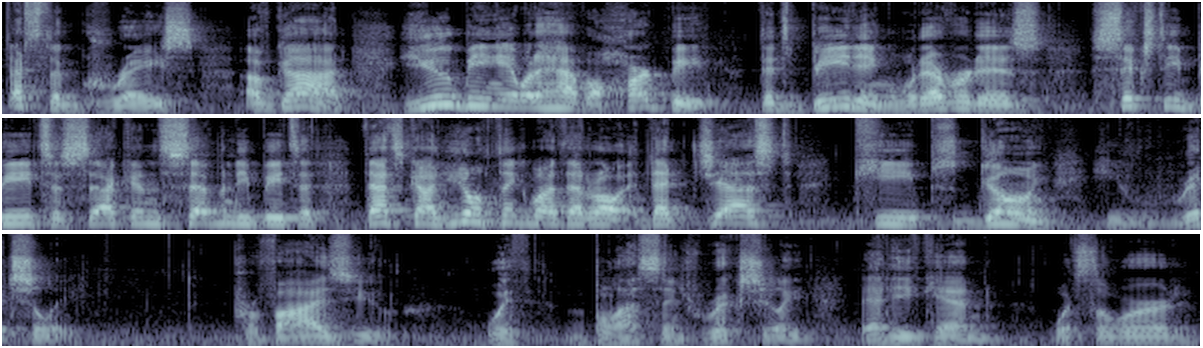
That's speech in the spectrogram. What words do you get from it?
That's the grace of God. You being able to have a heartbeat that's beating, whatever it is, 60 beats a second, 70 beats, a, that's God. You don't think about that at all. That just keeps going. He richly provides you with blessings, richly, that He can, what's the word?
